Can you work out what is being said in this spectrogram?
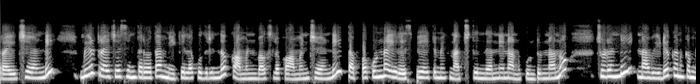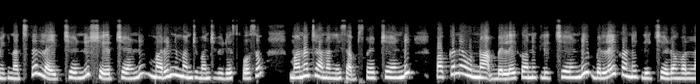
ట్రై చేయండి. మీరు ట్రై చేసిన తర్వాత మీకు ఎలా కుదిరిందో కామెంట్ బాక్స్లో కామెంట్ చేయండి. తప్పకుండా ఈ రెసిపీ అయితే మీకు నచ్చుతుంది అని నేను అనుకుంటున్నాను. చూడండి నా వీడియో కనుక మీకు నచ్చితే లైక్ చేయండి షేర్ చేయండి. మరిన్ని మంచి మంచి వీడియోస్ కోసం మన ఛానల్ని సబ్స్క్రైబ్ చేయండి. పక్కనే ఉన్న బెల్ ఐకాన్ క్లిక్ చేయండి. బెల్ ఐకాన్ క్లిక్ చేయడం వల్ల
